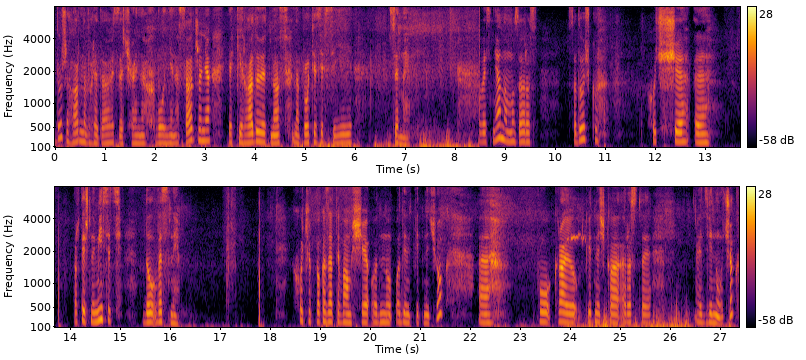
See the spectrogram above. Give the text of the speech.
Дуже гарно виглядають, звичайно, хвойні насадження, які радують нас на протязі всієї зими. Весняному зараз в садочку, хоч ще е, практично місяць до весни. Хочу показати вам ще одну, один квітничок. Е, по краю квітничка росте дзвіночок.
